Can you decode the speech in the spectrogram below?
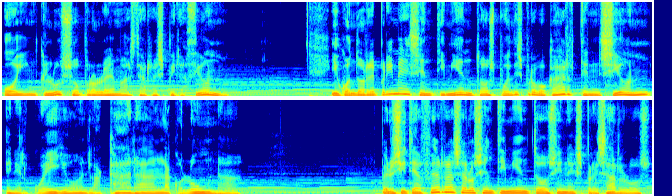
o incluso problemas de respiración. Y cuando reprimes sentimientos puedes provocar tensión en el cuello, en la cara, en la columna. Pero si te aferras a los sentimientos sin expresarlos,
